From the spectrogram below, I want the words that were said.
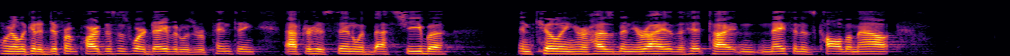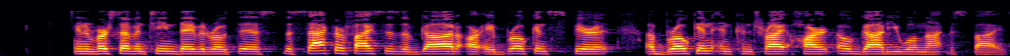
We're going to look at a different part. This is where David was repenting after his sin with Bathsheba and killing her husband Uriah the Hittite, and Nathan has called him out. And in verse 17, David wrote this, The sacrifices of God are a broken spirit, a broken and contrite heart. Oh God, you will not despise.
